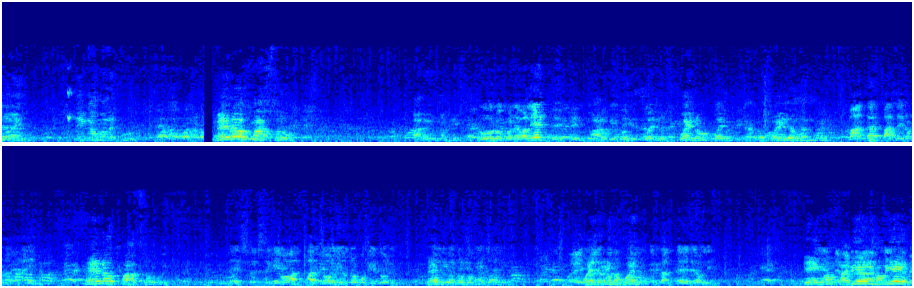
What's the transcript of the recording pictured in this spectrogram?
escudo. Llegamos al escudo. Menos paso. Dale una hojita. Duro con el valiente. Vente un poquito, bueno, Bueno, bueno. bueno. Manda el patero nada más. Menos paso. Eso, es, seguimos avanzando. Oli, otro poquito, Oli. Oli, otro poquito, Oli. Bueno, hijo, bueno. Bien, Oca, bien, hijo, bien.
